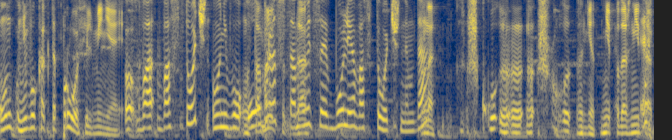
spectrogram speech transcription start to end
Он, у него как-то профиль меняется. Во- Восточ... У него Он образ становится, да. более восточным, да? Да. Шку- э, э, шку- Нет, нет, подожди, не так.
